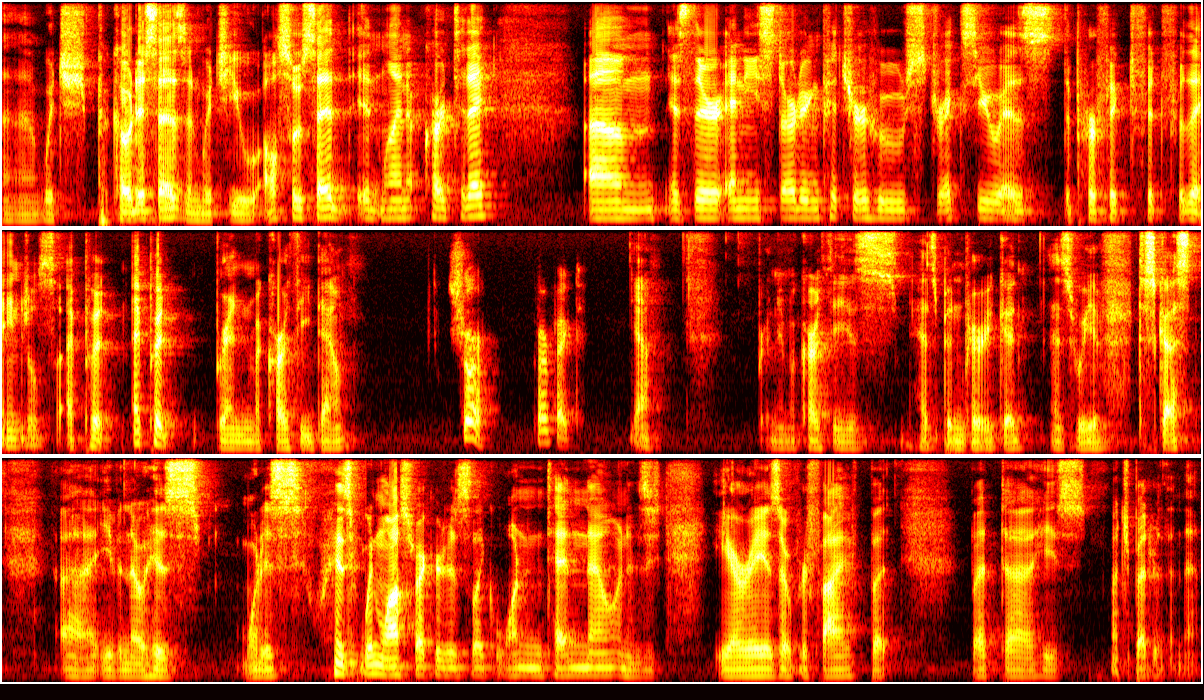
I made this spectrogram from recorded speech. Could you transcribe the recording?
uh, which PECOTA says, and which you also said in lineup card today. Um, is there any starting pitcher who strikes you as the perfect fit for the Angels? I put I put Brandon McCarthy down. Sure, perfect. Yeah, Brandon McCarthy is has been very good as we have discussed. Uh, even though his what is his win loss record is like one in ten now, and his ERA is over five, but but uh, he's much better than that.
